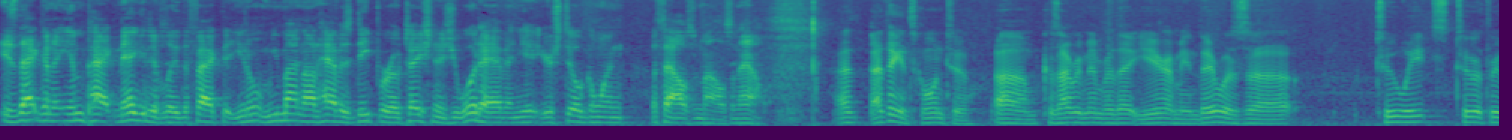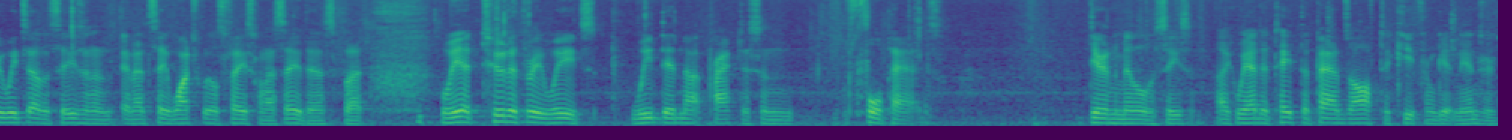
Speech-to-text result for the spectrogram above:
Is that going to impact negatively the fact that you don't, you might not have as deep a rotation as you would have, and yet you're still going a thousand miles an hour? I, I think it's going to, because I remember that year. I mean, there was uh, two weeks, two or three weeks out of the season, and, and I'd say watch Will's face when I say this, but we had two to three weeks. We did not practice in full pads during the middle of the season. Like we had to tape the pads off to keep from getting injured.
